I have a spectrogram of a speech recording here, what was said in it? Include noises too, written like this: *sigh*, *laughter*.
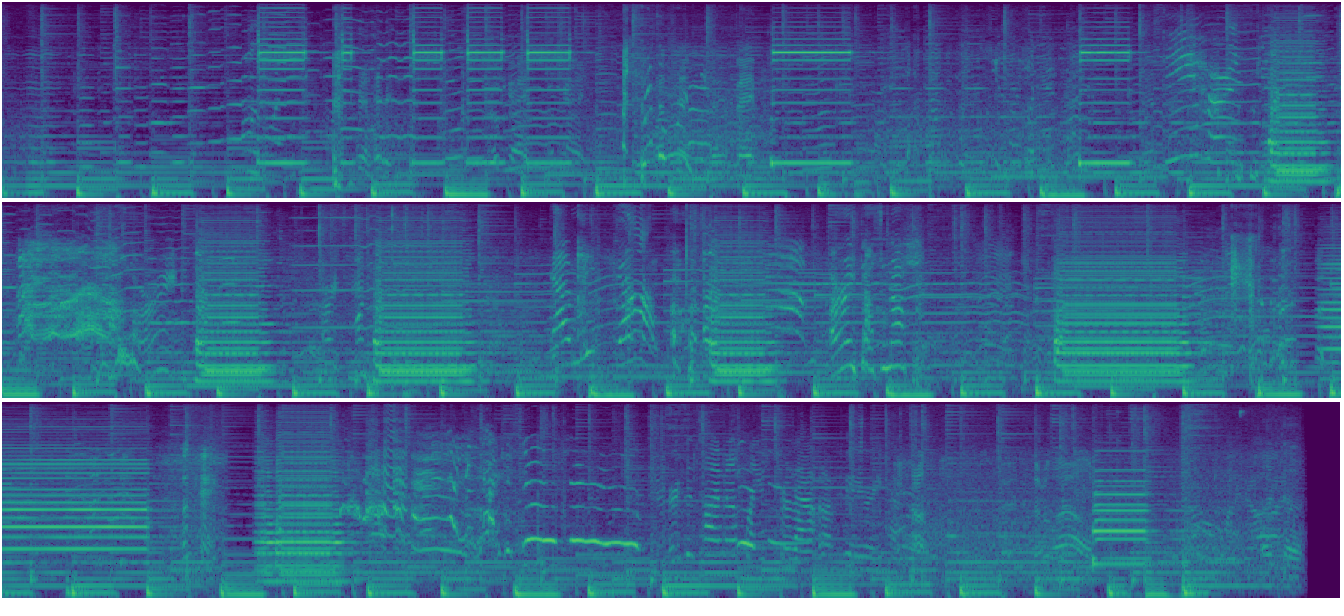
Now we down. All right, that's enough. Okay. There's a time and a place for that,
